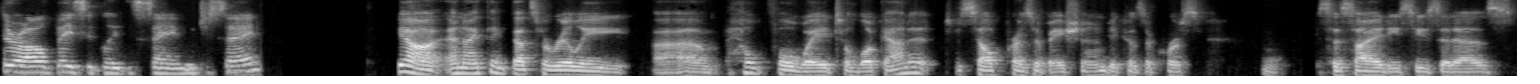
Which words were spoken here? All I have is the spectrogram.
they're all basically the same. Would you say? Yeah, and I think that's a really um, helpful way to look at it, self-preservation, because of course society sees it as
